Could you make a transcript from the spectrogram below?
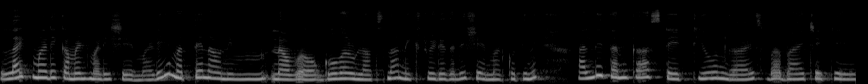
ಲೈಕ್ ಮಾಡಿ ಕಮೆಂಟ್ ಮಾಡಿ ಶೇರ್ ಮಾಡಿ. ಮತ್ತು ನಾವು ನಿಮ್ಮ ನಾವು ಗೋವಾ ವ್ಲಾಗ್ಸ್ನ ನೆಕ್ಸ್ಟ್ ವೀಡಿಯೋದಲ್ಲಿ ಶೇರ್ ಮಾಡ್ಕೋತೀನಿ. ಅಲ್ಲಿ ತನಕ stay tune guys bye bye take care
